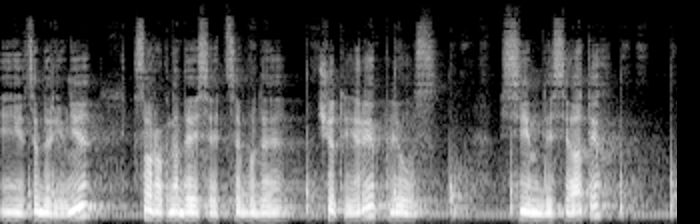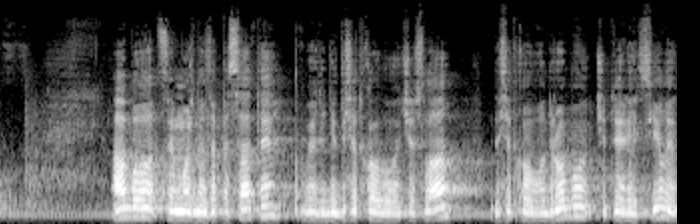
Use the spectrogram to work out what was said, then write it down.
І це дорівнює. 40 на 10 це буде 4 плюс 7 десятих. Або це можна записати у вигляді десяткового числа, десяткового дробу 4,7.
